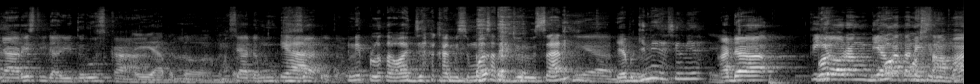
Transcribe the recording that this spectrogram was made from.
nyaris tidak diteruskan. Iya, betul, Nah, betul. Masih ada mukjizat Ya, itu. ini perlu tahu aja kami semua satu jurusan. Iya, Ya begini hasilnya. Ada tiga Gua- orang di angkatan yang sama,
